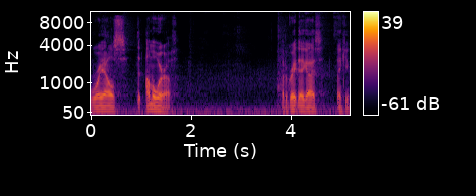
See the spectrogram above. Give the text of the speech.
Royales that I'm aware of. Have a great day, guys. Thank you.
